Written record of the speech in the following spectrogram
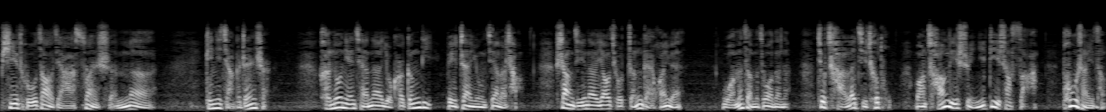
：“P 图造假算什么？给你讲个真事儿。很多年前呢，有块耕地被占用建了厂，上级呢要求整改还原。我们怎么做的呢？就铲了几车土，往厂里水泥地上撒，铺上一层，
